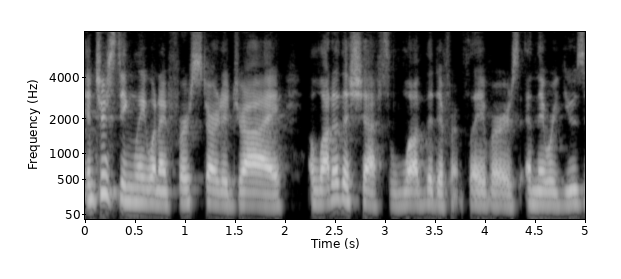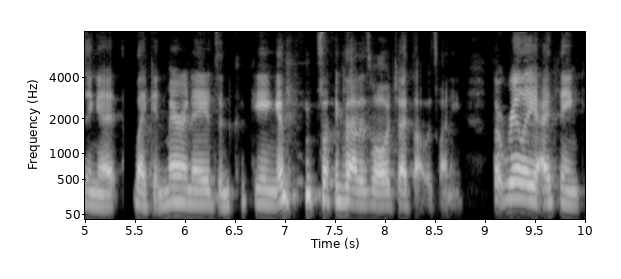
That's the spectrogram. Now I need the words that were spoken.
Interestingly when i first started dry a lot of the chefs love the different flavors and they were using it like in marinades and cooking and things like that as well which i thought was funny. But really i think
